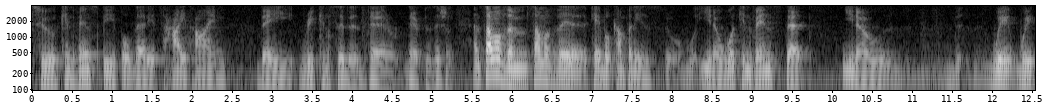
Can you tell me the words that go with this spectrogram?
to convince people that it's high time they reconsidered their, their position. And some of them, some of the cable companies, you know, were convinced that, you know, we, we're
